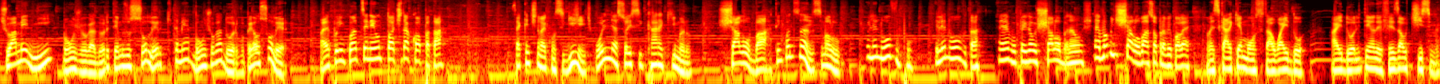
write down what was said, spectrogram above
Chouameni, bom jogador. Temos o Soler, que também é bom jogador. Vou pegar o Soler. Mas por enquanto sem nenhum tote da Copa, tá? Será que a gente não vai conseguir, gente? Olha só esse cara aqui, mano. Xalobar. Tem quantos anos esse maluco? Ele é novo, pô. Ele é novo, tá? É, vou pegar o Xalobar. Não, é, vamos de Xalobar só pra ver qual é. Não, esse cara aqui é monstro, tá? O Aido. A Idol tem uma defesa altíssima.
